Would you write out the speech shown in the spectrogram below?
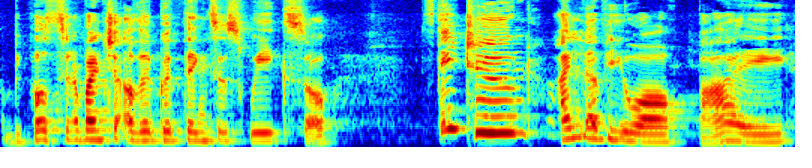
I'll be posting a bunch of other good things this week, so stay tuned. I love you all. Bye.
